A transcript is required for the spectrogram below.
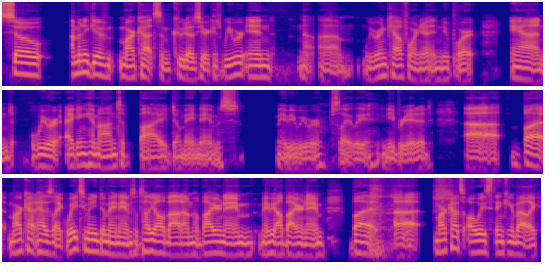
So I'm going to give Marcotte some kudos here because we were in, um, we were in California in Newport and we were egging him on to buy domain names. Maybe we were slightly inebriated. Uh, but Marcotte has like way too many domain names. He'll tell you all about them. He'll buy your name. Maybe I'll buy your name. But uh, Marcotte's always thinking about like,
